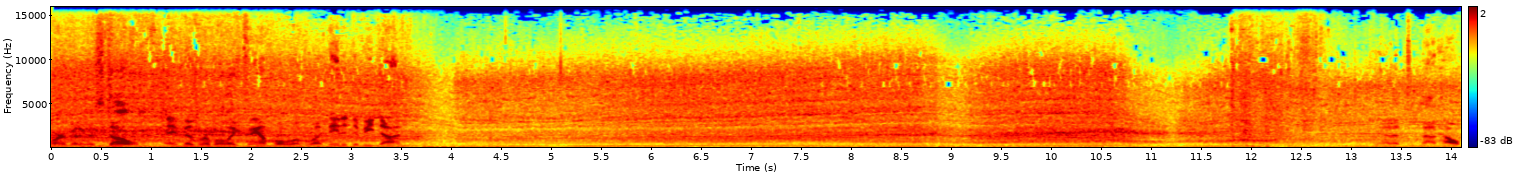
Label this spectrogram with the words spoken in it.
for, but it was still a miserable example of what needed to be done. Help.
